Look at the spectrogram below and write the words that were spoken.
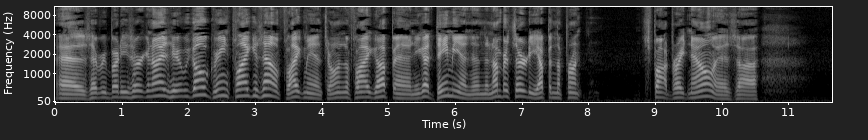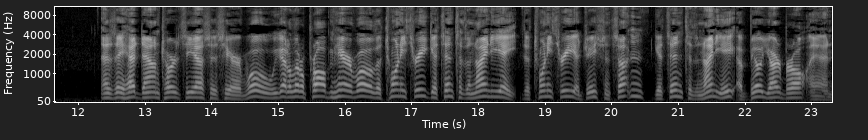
As everybody's organized, here we go. Green flag is out. Flagman throwing the flag up, and you got Damien and the number 30 up in the front spot right now as uh, as they head down towards the S's here. Whoa, we got a little problem here. Whoa, the 23 gets into the 98. The 23 of Jason Sutton gets into the 98 of Bill Yarborough and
